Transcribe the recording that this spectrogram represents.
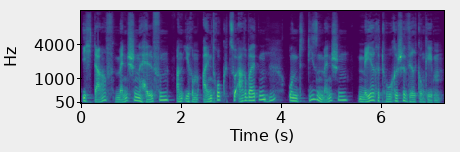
ich darf Menschen helfen, an ihrem Eindruck zu arbeiten und diesen Menschen mehr rhetorische Wirkung geben.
